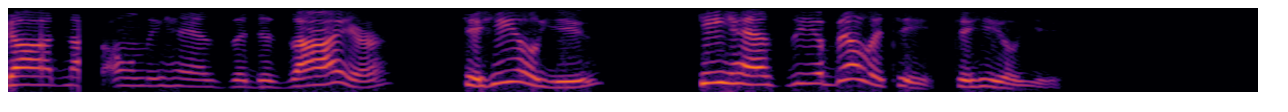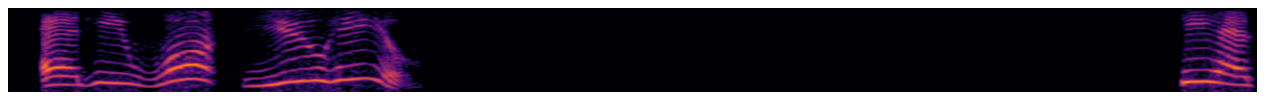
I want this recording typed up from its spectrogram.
God not only has the desire to heal you, he has the ability to heal you. And he wants you healed. He has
